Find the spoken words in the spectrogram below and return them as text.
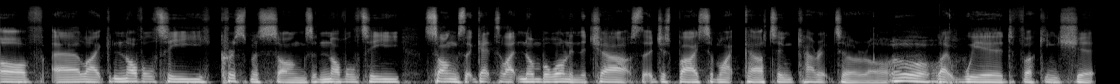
of uh, like novelty Christmas songs and novelty songs that get to like number one in the charts that are just by some like cartoon character or Oh. like weird fucking shit?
